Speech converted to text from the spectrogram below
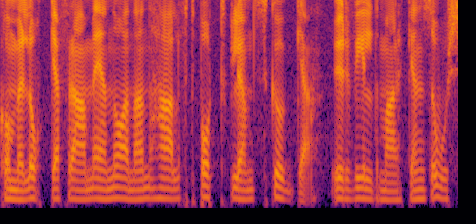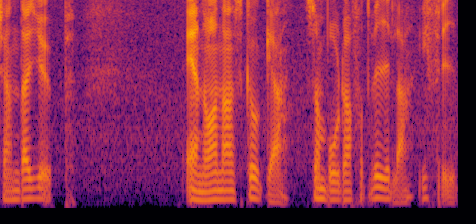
kommer locka fram en och annan halvt bortglömd skugga ur vildmarkens okända djup. En och annan skugga som borde ha fått vila i frid.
